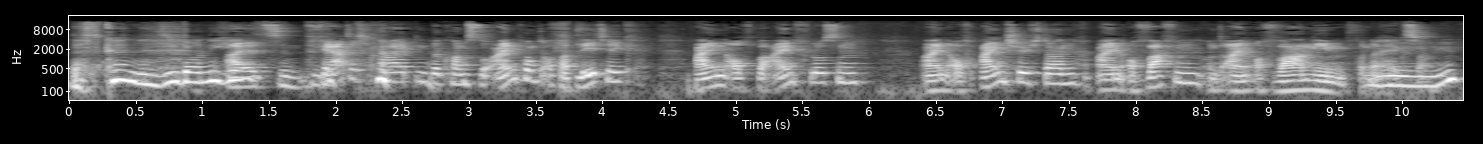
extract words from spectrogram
Das können Sie doch nicht Als essen. Fertigkeiten bekommst du einen Punkt auf Athletik, einen auf Beeinflussen, einen auf Einschüchtern, einen auf Waffen und einen auf Wahrnehmen von der Hexe. Mhm.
